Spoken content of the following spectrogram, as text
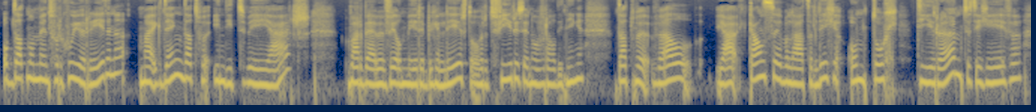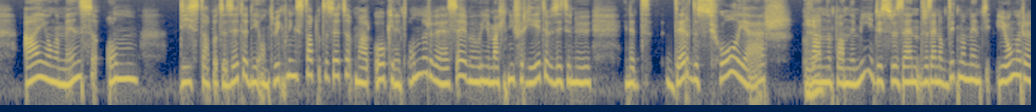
Op dat moment voor goede redenen. Maar ik denk dat we in die twee jaar, waarbij we veel meer hebben geleerd over het virus en over al die dingen, dat we wel ja, kansen hebben laten liggen om toch die ruimte te geven aan jonge mensen om die stappen te zetten, die ontwikkelingsstappen te zetten, maar ook in het onderwijs. Hè. Je mag niet vergeten, we zitten nu in het derde schooljaar van de pandemie. Dus we zijn, er zijn op dit moment jongeren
